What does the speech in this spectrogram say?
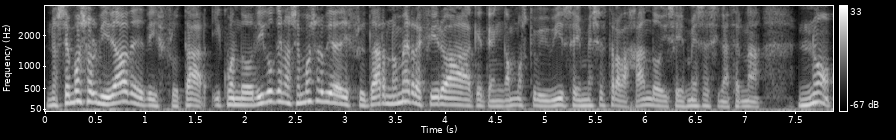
nos hemos olvidado de disfrutar. Y cuando digo que nos hemos olvidado de disfrutar, no me refiero a que tengamos que vivir seis meses trabajando y seis meses sin hacer nada. No,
